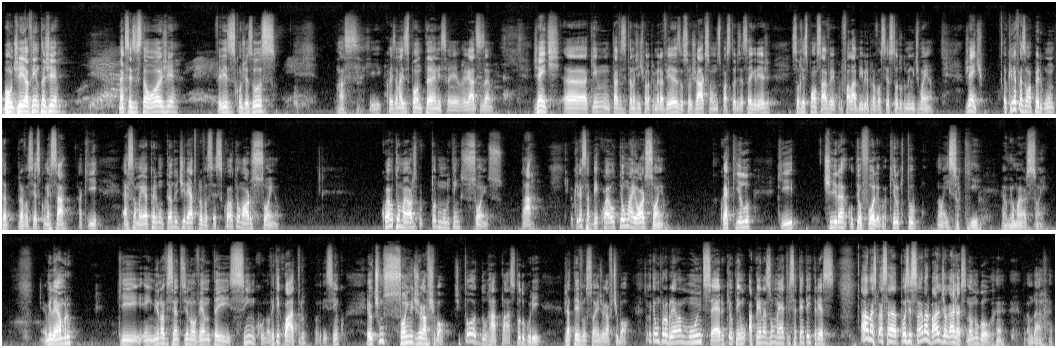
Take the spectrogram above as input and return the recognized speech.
Bom dia, Vintage. Bom dia. Como é que vocês estão hoje? Felizes com Jesus? Nossa, que coisa mais espontânea isso aí. Obrigado, Suzana. Gente, uh, quem está visitando a gente pela primeira vez, eu sou Jackson, um dos pastores dessa igreja. Sou responsável aí por falar a Bíblia para vocês todo domingo de manhã. Gente, eu queria fazer uma pergunta para vocês, começar aqui essa manhã perguntando direto para vocês: qual é o teu maior sonho? Qual é o teu maior. Todo mundo tem sonhos, tá? Eu queria saber qual é o teu maior sonho. Qual é aquilo que tira o teu fôlego, aquilo que tu. Não, é isso aqui, é o meu maior sonho. Eu me lembro que em 1995, 94, 95, eu tinha um sonho de jogar futebol. Acho que todo rapaz, todo guri já teve um sonho de jogar futebol. Só que eu tenho um problema muito sério, que eu tenho apenas 1,73m. Ah, mas com essa posição é barbado de jogar, Jackson. Não, no gol. Não dava.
